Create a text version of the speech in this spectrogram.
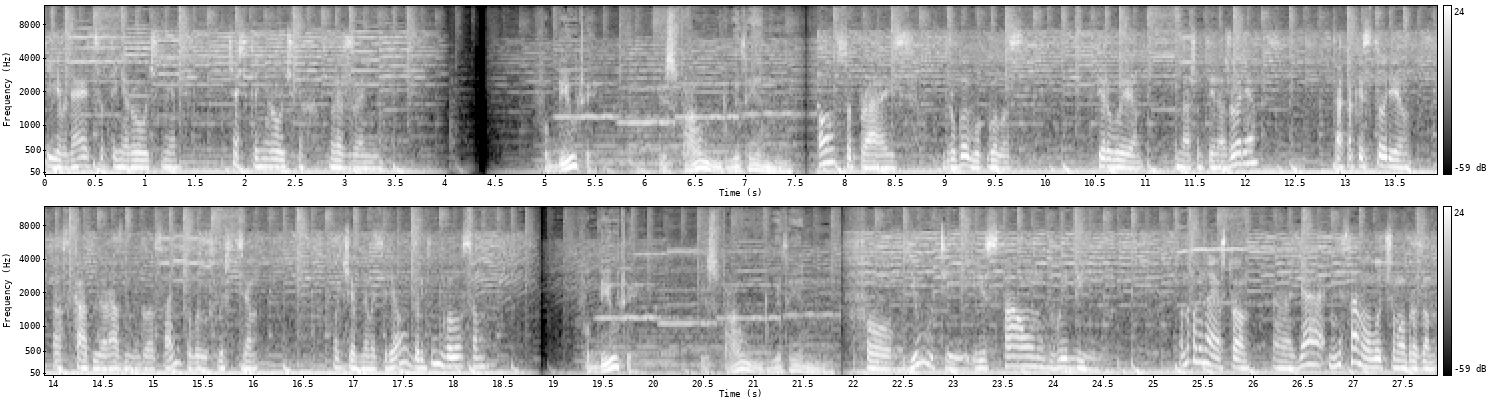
и является тренировочными, частью тренировочных выражений. For beauty is found within. О, surprise! Другой голос. Впервые в нашем тренажере. Так как историю рассказывали разными голосами, то вы услышите учебный материал другим голосом. For beauty is found within. For beauty is found within. Но напоминаю, что э, я не самым лучшим образом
